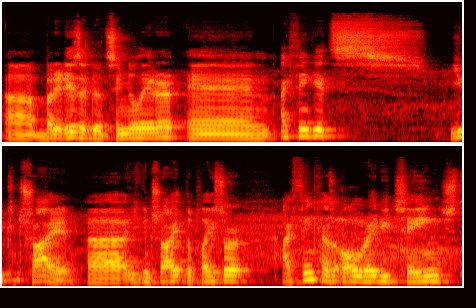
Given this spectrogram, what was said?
uh, but it is a good simulator, and I think it's you can try it. Uh, you can try it. The Play Store I think has already changed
